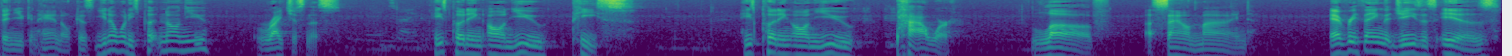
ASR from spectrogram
than you can handle. Because you know what He's putting on you? Righteousness. He's putting on you peace. He's putting on you power, love, a sound mind. Everything that Jesus is,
